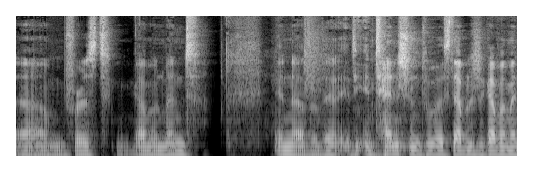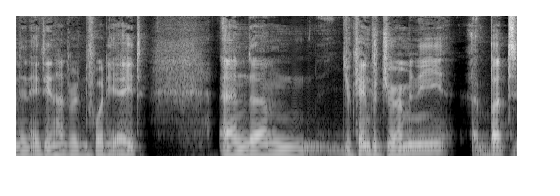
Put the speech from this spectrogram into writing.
um, first government in uh, the, intention to establish a government in 1848. And um, you came to Germany but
